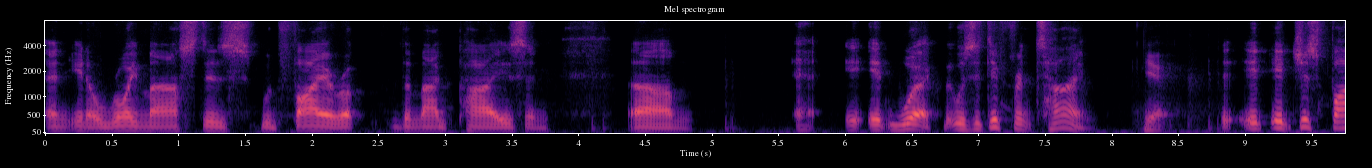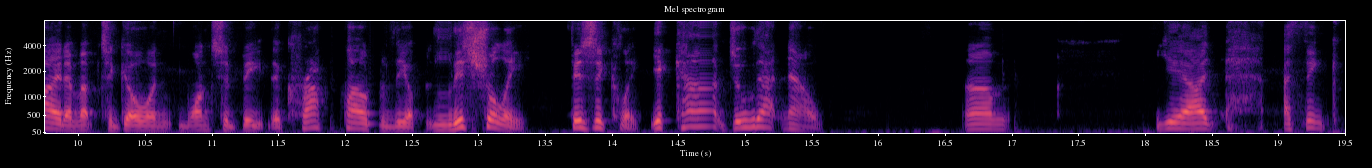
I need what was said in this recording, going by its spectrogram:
and you know Roy Masters would fire up the Magpies, and um, it, it worked. But it was a different time. Yeah. It, it just fired him up to go and want to beat the crap out of the op- literally physically. You can't do that now. Um, yeah, I, I think,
